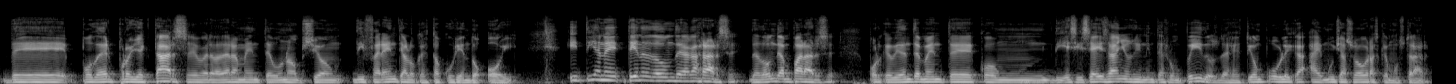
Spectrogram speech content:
de poder proyectarse verdaderamente una opción diferente a lo que está ocurriendo hoy. Y tiene, tiene de dónde agarrarse, de dónde ampararse, porque evidentemente con 16 años ininterrumpidos de gestión pública hay muchas obras que mostrar.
